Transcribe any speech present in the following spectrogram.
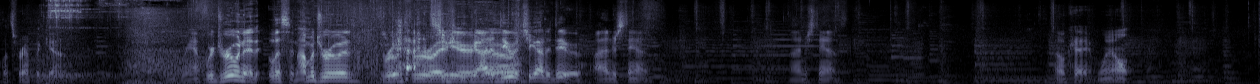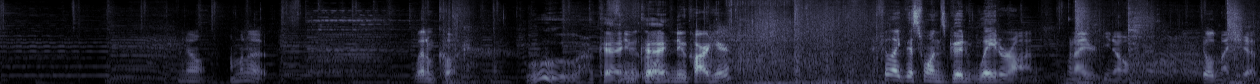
let's ramp again. Ramp. We're druid it. Listen, I'm a druid. Druid through right you here. You gotta you do what you gotta do. I understand. I understand. Okay, well, you know, I'm gonna let him cook. Ooh. Okay. New, okay. little new card here. I feel like this one's good later on when I, you know, build my ship.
